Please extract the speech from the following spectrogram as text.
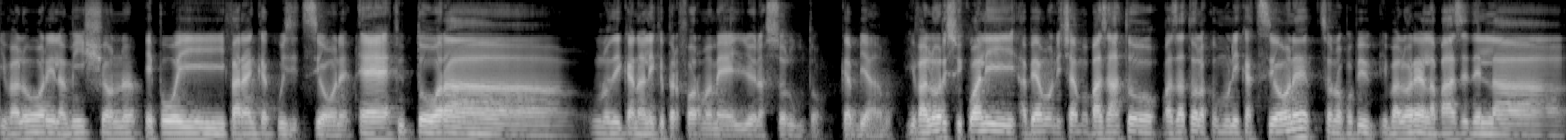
i valori, la mission e poi fare anche acquisizione. È tuttora uno dei canali che performa meglio in assoluto che abbiamo. I valori sui quali abbiamo diciamo, basato, basato la comunicazione sono proprio i valori alla base della,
